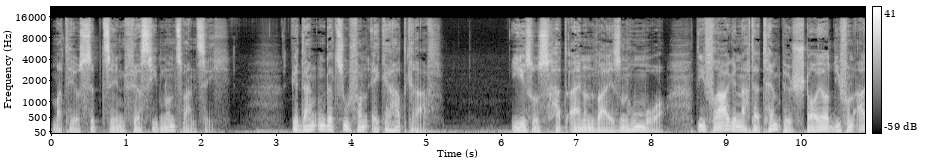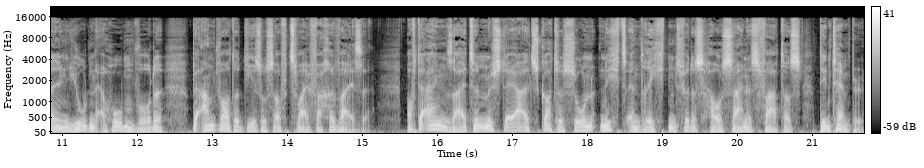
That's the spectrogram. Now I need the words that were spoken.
Matthäus 17, Vers 27. Gedanken dazu von Ekehard Graf. Jesus hat einen weisen Humor. Die Frage nach der Tempelsteuer, die von allen Juden erhoben wurde, beantwortet Jesus auf zweifache Weise. Auf der einen Seite müsste er als Gottessohn nichts entrichten für das Haus seines Vaters, den Tempel,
